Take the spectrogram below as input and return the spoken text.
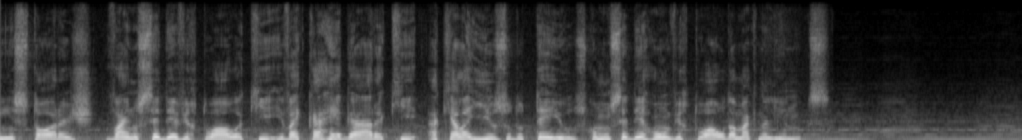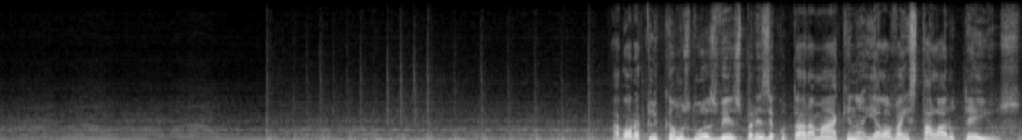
em Storage, vai no CD virtual aqui e vai carregar aqui aquela ISO do Tails, como um CD-ROM virtual da máquina Linux. Agora clicamos duas vezes para executar a máquina e ela vai instalar o Tails.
